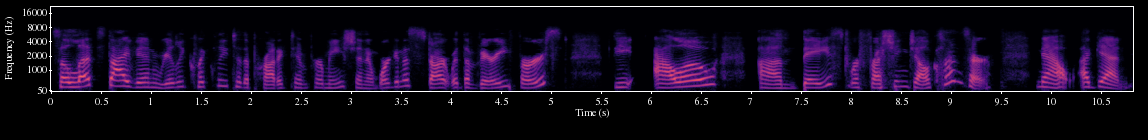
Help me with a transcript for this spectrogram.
So let's dive in really quickly to the product information. And we're going to start with the very first, the aloe um, based refreshing gel cleanser. Now, again,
